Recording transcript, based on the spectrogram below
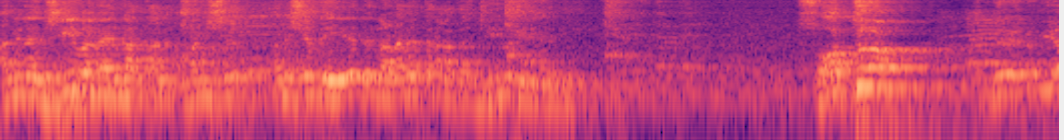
അതിന്റെ ജീവൻ അതിനകത്ത് മനുഷ്യ മനുഷ്യന്റെ ഏത് ഘടകത്തിനകത്ത് ജീവൻ ഹല്ലേലൂയ.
